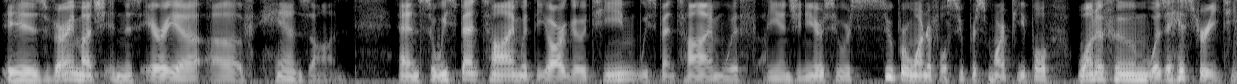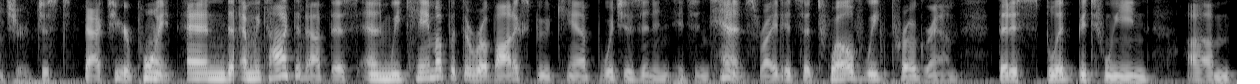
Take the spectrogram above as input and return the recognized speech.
is very much in this area of hands on. And so we spent time with the Argo team. We spent time with the engineers who were super wonderful, super smart people, one of whom was a history teacher, just back to your point. And and we talked about this and we came up with the robotics boot camp, which is an it's intense, right? It's a 12-week program that is split between um,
